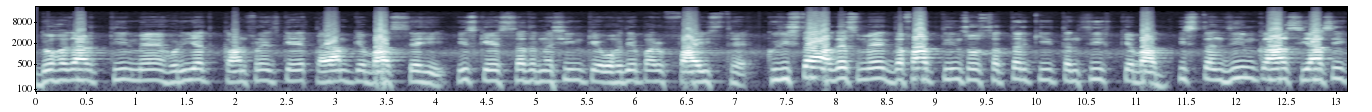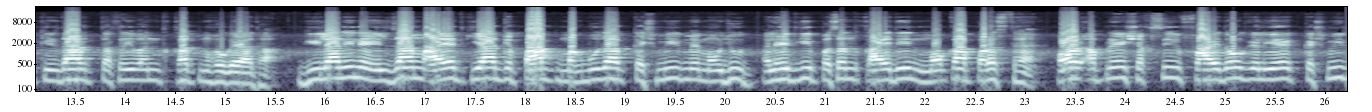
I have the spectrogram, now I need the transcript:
2003 में हुरियत कॉन्फ्रेंस के क्याम के बाद से ही इसके सदर नशीन के अहदे पर फाइज थे। गुजशत अगस्त में दफ़ा 370 की तनसीख के बाद इस तंजीम का सियासी किरदार तकरीबन खत्म हो गया। था। गीलानी ने इल्ज़ाम आयद किया कि पाक मकबूजा कश्मीर में मौजूद। अलहदगी पसंद कायदीन मौका परस्त हैं। और अपने शख्सी फायदों के लिए कश्मीर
